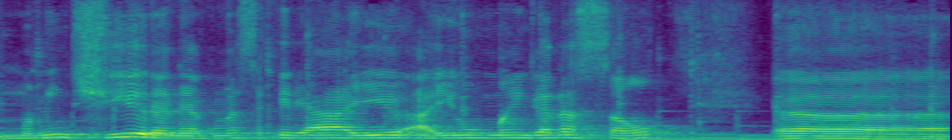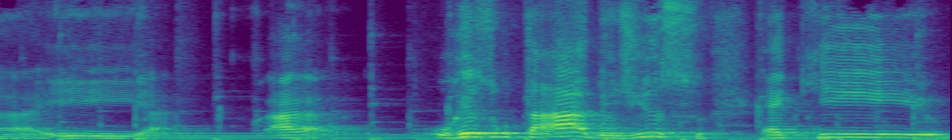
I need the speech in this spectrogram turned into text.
uma mentira, né? Começa a criar aí, aí uma enganação uh, e a, o resultado disso é que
